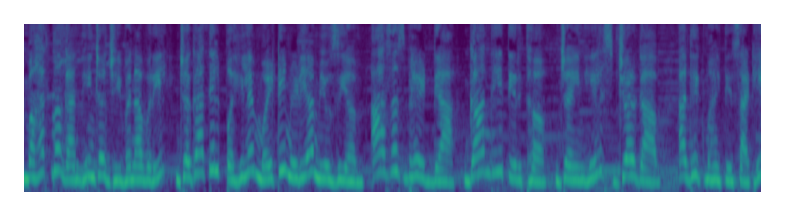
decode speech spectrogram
महात्मा गांधींच्या जीवनावरील जगातील पहिले मल्टीमीडिया म्युझियम आजच भेट द्या. गांधी तीर्थ जैन हिल्स जळगाव. अधिक माहितीसाठी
